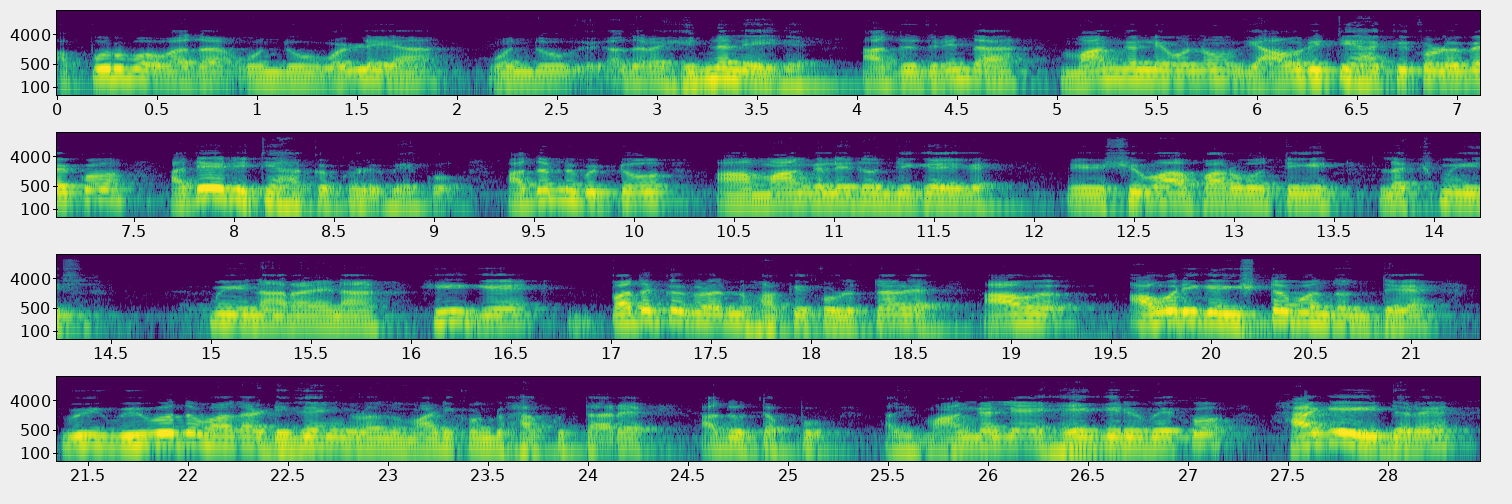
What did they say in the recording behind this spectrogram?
ಅಪೂರ್ವವಾದ ಒಂದು ಒಳ್ಳೆಯ ಒಂದು ಅದರ ಹಿನ್ನೆಲೆ ಇದೆ. ಆದುದರಿಂದ ಮಾಂಗಲ್ಯವನ್ನು ಯಾವ ರೀತಿ ಹಾಕಿಕೊಳ್ಳಬೇಕೋ ಅದೇ ರೀತಿ ಹಾಕಿಕೊಳ್ಳಬೇಕು. ಅದನ್ನು ಬಿಟ್ಟು ಆ ಮಾಂಗಲ್ಯದೊಂದಿಗೆ ಶಿವ, ಪಾರ್ವತಿ, ಲಕ್ಷ್ಮೀ, ಲಕ್ಷ್ಮೀನಾರಾಯಣ ಹೀಗೆ ಪದಕಗಳನ್ನು ಹಾಕಿಕೊಳ್ಳುತ್ತಾರೆ. ಆ ಅವರಿಗೆ ಇಷ್ಟ ಬಂದಂತೆ ವಿ, ವಿವಿಧವಾದ ಡಿಸೈನ್ಗಳನ್ನು ಮಾಡಿಕೊಂಡು ಹಾಕುತ್ತಾರೆ. ಅದು ತಪ್ಪು. ಅದು ಮಾಂಗಲ್ಯ ಹೇಗಿರಬೇಕೋ ಹಾಗೇ ಇದ್ದರೆ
